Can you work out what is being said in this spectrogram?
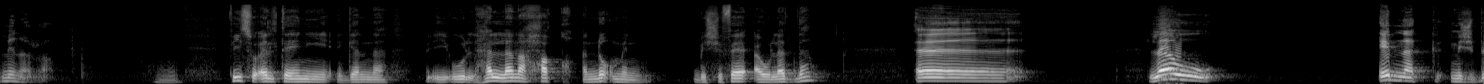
من الرب. في سؤال تاني جالنا بيقول هل لنا حق أن نؤمن بشفاء أولادنا؟ آه لو ابنك مش ب...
